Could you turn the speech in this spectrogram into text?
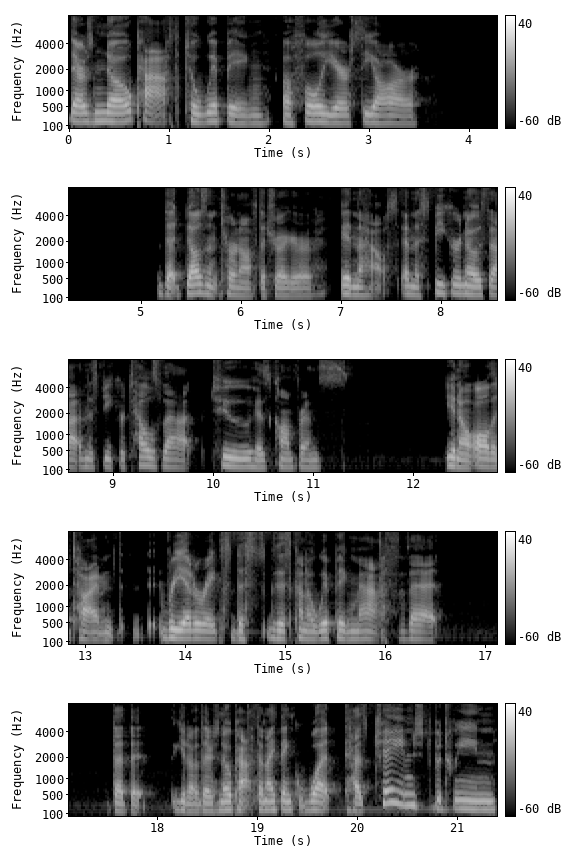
there's no path to whipping a full year CR that doesn't turn off the trigger in the House, and the Speaker knows that, and the Speaker tells that to his conference, you know, all the time, reiterates this this kind of whipping math that that that you know there's no path. And i think what has changed between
